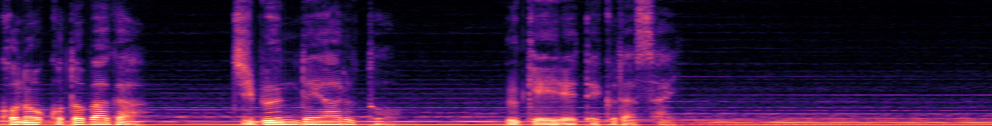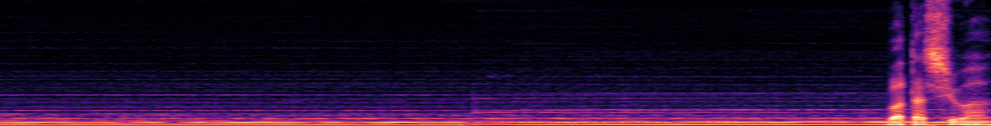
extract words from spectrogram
この言葉が自分であると受け入れてください。私は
